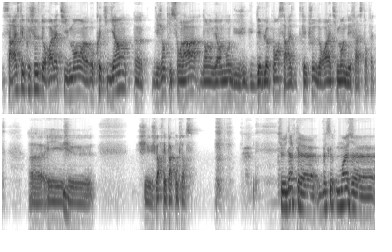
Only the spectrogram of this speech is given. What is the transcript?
ça reste quelque chose de relativement au quotidien des gens qui sont là dans l'environnement du, du développement ça reste quelque chose de relativement néfaste en fait et je, je je leur fais pas confiance. Tu veux dire que parce que moi je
